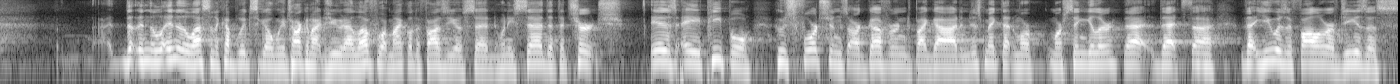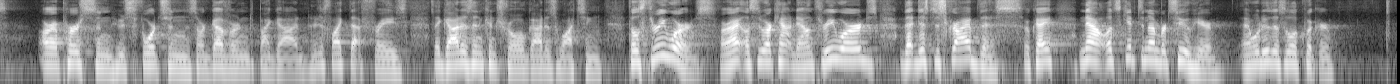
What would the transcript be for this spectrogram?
in the end of the lesson a couple weeks ago, when we were talking about Jude, I love what Michael DeFazio said when he said that the church is a people whose fortunes are governed by God. And just make that more, more singular, that, that, uh, that you as a follower of Jesus are a person whose fortunes are governed by God. I just like that phrase that God is in control, God is watching. Those three words, all right, let's do our countdown. Three words that just describe this, okay? Now, let's get to number two here, and we'll do this a little quicker.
